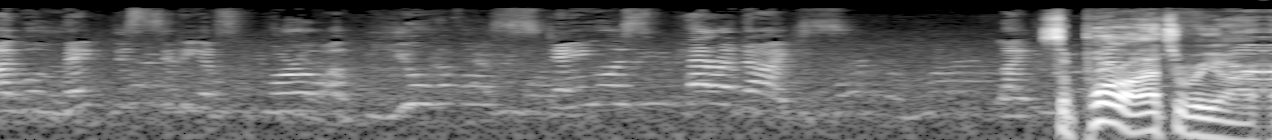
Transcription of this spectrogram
I will make this city of Sapporo a beautiful, stainless paradise. Like Sapporo, that's where we are.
